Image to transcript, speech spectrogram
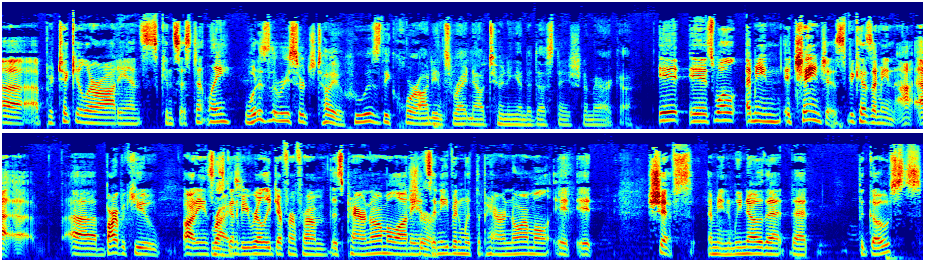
a, a particular audience consistently. What does the research tell you? Who is the core audience right now tuning into Destination America? It is well. I mean, it changes because I mean, uh, uh, uh, barbecue audience Right. is going to be really different from this paranormal audience, Sure. and even with the paranormal, it it shifts. I mean, we know that that the ghosts,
